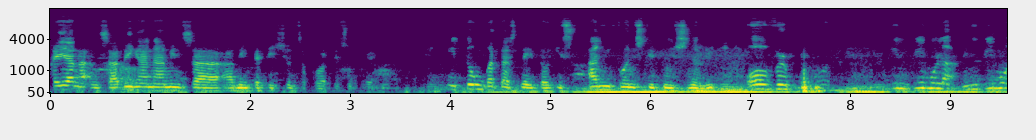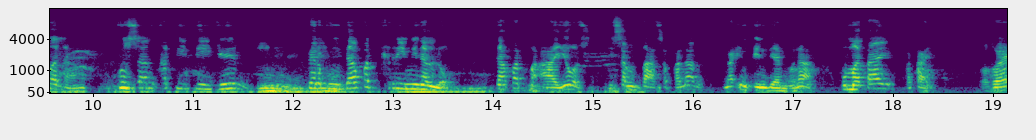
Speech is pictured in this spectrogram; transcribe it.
Kaya nga, ang sabi nga namin sa aming petition sa Korte Suprema, itong batas na ito is unconstitutionally overbroad. Hindi mo la, hindi mo alam kung saan ka titigil. Mhm. Pero kung dapat criminal law, dapat maayos. Isang basa pa lang, naintindihan mo na. Pumatay, patay. Okay?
